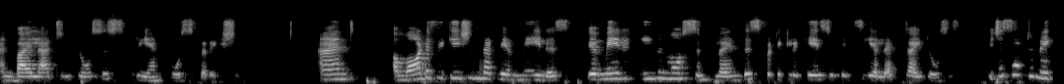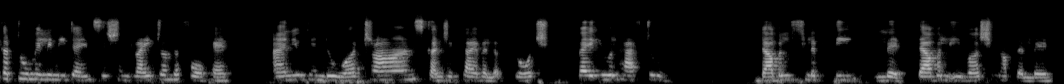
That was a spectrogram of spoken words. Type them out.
and bilateral ptosis, pre and post correction. And a modification that we have made is we have made it even more simpler. In this particular case, you can see a left eye ptosis. You just have to make a two millimeter incision right on the forehead, and you can do a transconjunctival approach where you will have to double flip the lid, double eversion of the lid,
